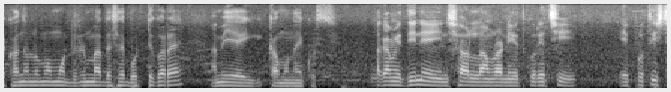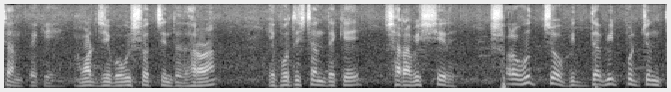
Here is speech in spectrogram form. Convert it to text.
এখন মডেল মাদ্রাসায় ভর্তি করায়। আমি এই কামনাই করছি। আগামী দিনে ইনশাআল্লাহ আমরা নিয়ত করেছি এই প্রতিষ্ঠান থেকে, আমার যে ভবিষ্যৎ চিন্তা ধারণা এই প্রতিষ্ঠান থেকে সারা বিশ্বের সর্বোচ্চ বিদ্যাপীঠ পর্যন্ত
